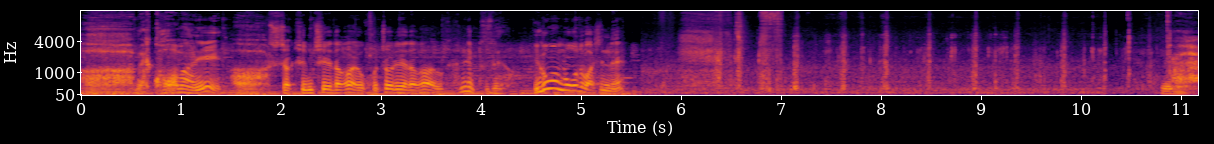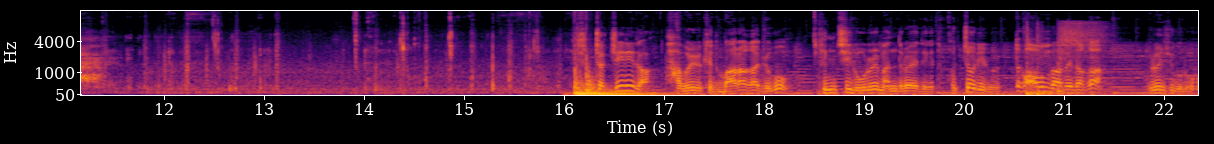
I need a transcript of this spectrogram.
아, 매콤하니. 아, 진짜 김치에다가 이 겉절이에다가 이렇게 한입 드세요. 이거만 먹어도 맛있네. 아. 진짜 찐이다. 밥을 이렇게 말아가지고 김치 롤을 만들어야 되겠다. 겉절이 롤. 뜨거운 밥에다가 이런 식으로.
